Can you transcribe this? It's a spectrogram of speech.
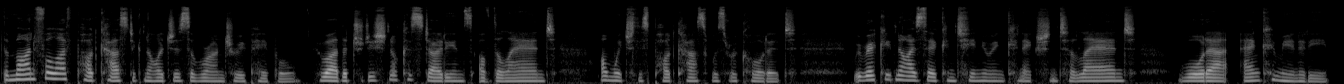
The Mindful Life podcast acknowledges the Wurundjeri people, who are the traditional custodians of the land on which this podcast was recorded we recognise their continuing connection to land, water, and community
